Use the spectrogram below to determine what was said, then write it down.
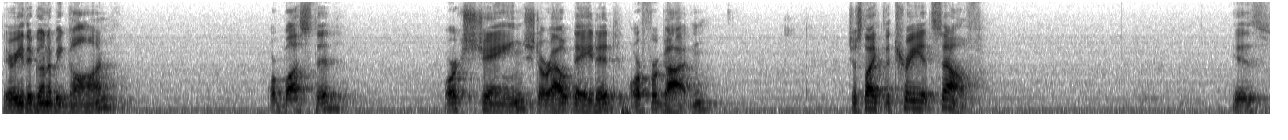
They're either going to be gone or busted or exchanged or outdated or forgotten, just like the tree itself is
